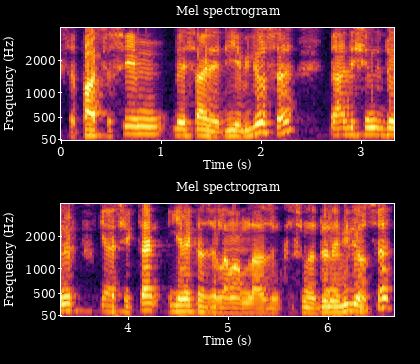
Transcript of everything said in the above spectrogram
işte parçasıyım vesaire diyebiliyorsa ve hadi şimdi dönüp gerçekten yemek hazırlamam lazım kısmına dönebiliyorsa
